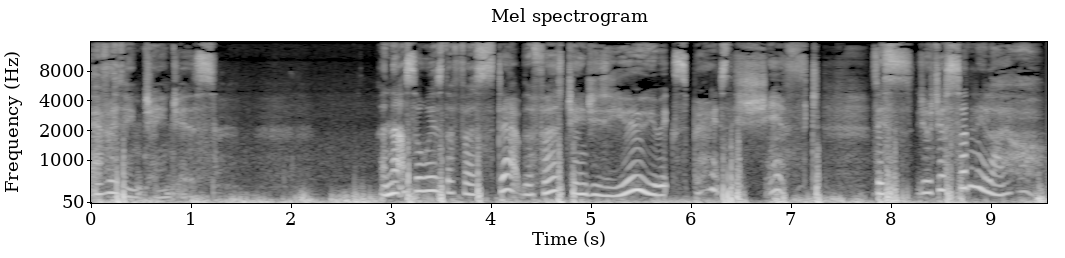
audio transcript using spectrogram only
everything changes. And that's always the first step. The first change is you. You experience this shift. This you're just suddenly like, oh.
